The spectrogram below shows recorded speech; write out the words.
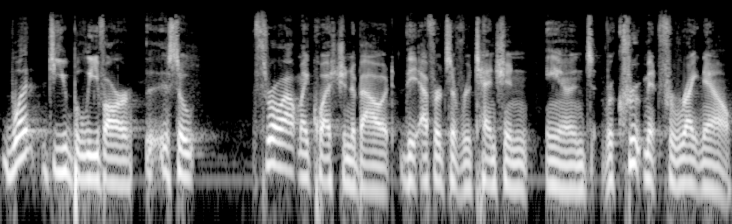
What do you believe are so throw out my question about the efforts of retention and recruitment for right now.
